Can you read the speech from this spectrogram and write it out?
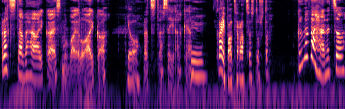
ratsastamaan vähän aikaa ja mulla vaan ei ollut aikaa Joo. ratsastaa sen jälkeen. Mm. Kaipaat ratsastusta? Kyllä mä vähän, että se on,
